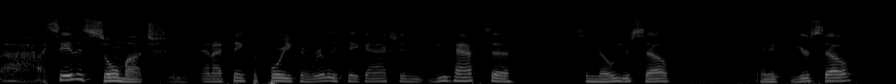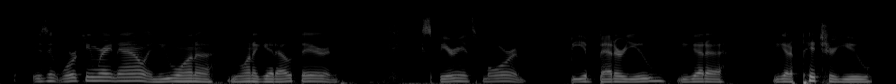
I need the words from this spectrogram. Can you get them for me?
ah, I say this so much, and I think before you can really take action, you have to, to know yourself, and if yourself isn't working right now, and you wanna, you wanna get out there and experience more and be a better you, you gotta, you gotta picture you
